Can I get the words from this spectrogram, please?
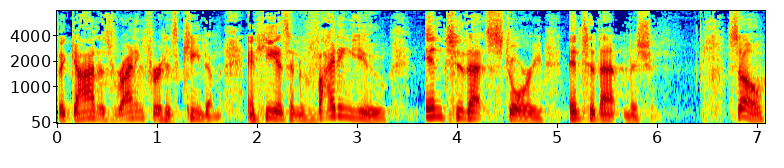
that God is writing for his kingdom. And he is inviting you into that story, into that mission. So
